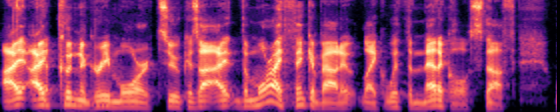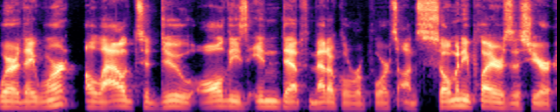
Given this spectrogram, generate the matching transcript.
I, I couldn't agree more too because I the more I think about it, like with the medical stuff, where they weren't allowed to do all these in-depth medical reports on so many players this year.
